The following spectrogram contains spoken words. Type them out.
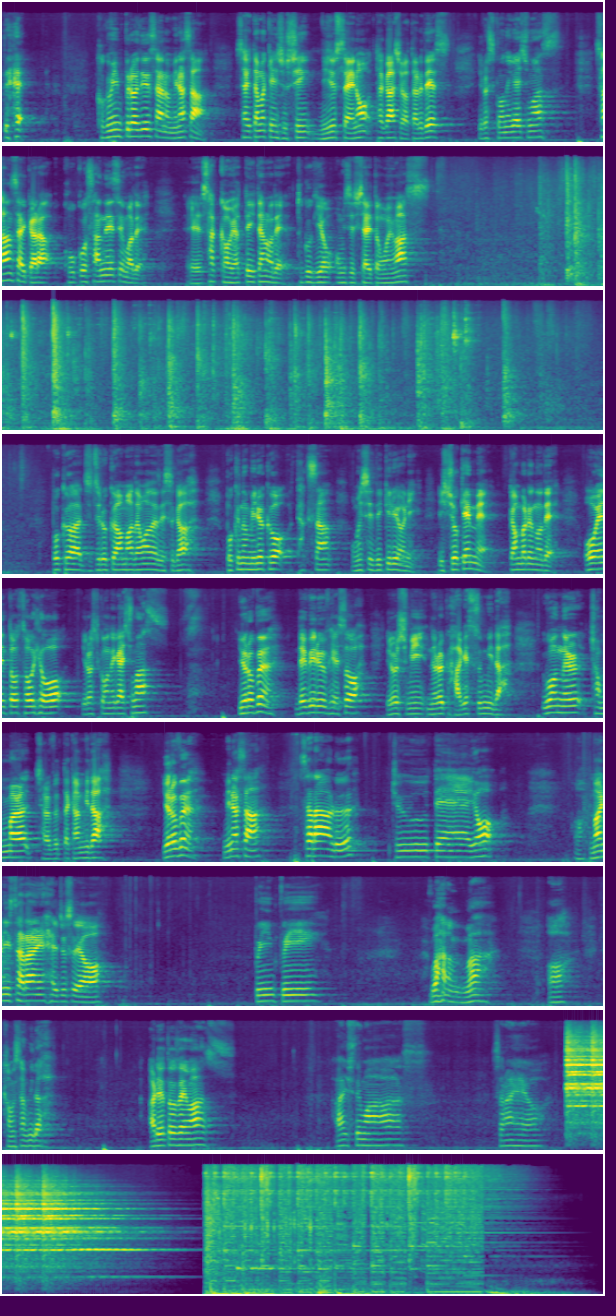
で国民プロデューサーの皆さん埼玉県出身20歳の高橋渉です。よろしくお願いします。3歳から高校3年生まで、えー、サッカーをやっていたので特技をお見せしたいと思います。僕は実力はまだまだですが僕の魅力をたくさんお見せできるように一生懸命頑張るので応援と投票をよろしくお願いします여러분데뷔를위해서열심히노력하겠습니다응원을정말잘부탁합니다여러분皆さん사랑을주세요어많이사랑해주세요뿌잉뿌잉왕왕어 감사합니다ありがとうございます愛してます 사랑해요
